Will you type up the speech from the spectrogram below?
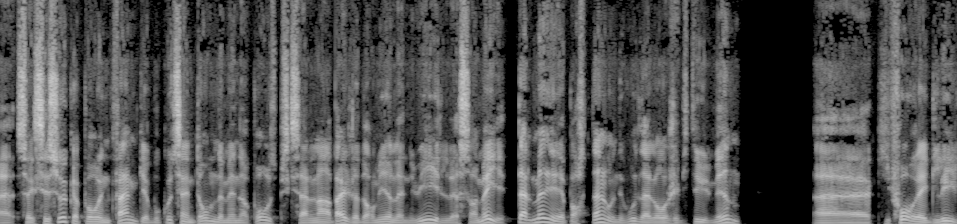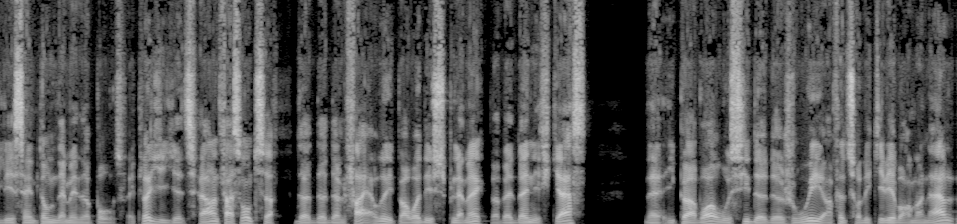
Euh, c'est sûr que pour une femme qui a beaucoup de symptômes de ménopause, puisque ça l'empêche de dormir la nuit, le sommeil est tellement important au niveau de la longévité humaine euh, qu'il faut régler les symptômes de la ménopause. Fait que là, il y a différentes façons de, de, le faire. Il peut y avoir des suppléments qui peuvent être bien efficaces. Mais il peut y avoir aussi de, jouer, en fait, sur l'équilibre hormonal.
